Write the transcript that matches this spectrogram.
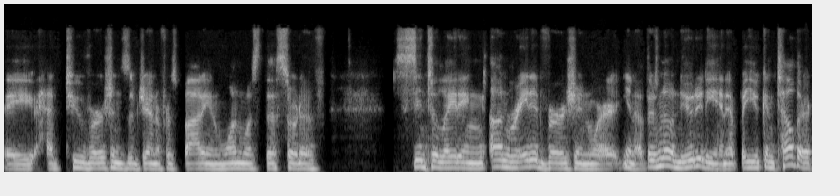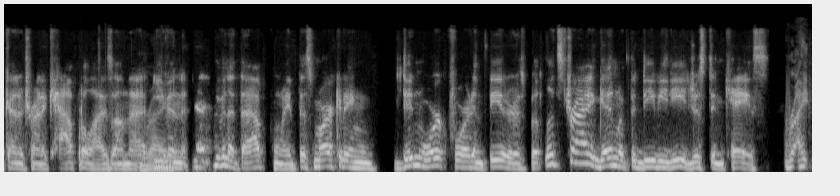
they had two versions of Jennifer's Body, and one was the sort of scintillating unrated version where you know there's no nudity in it but you can tell they're kind of trying to capitalize on that right. even even at that point this marketing didn't work for it in theaters but let's try again with the dvd just in case right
